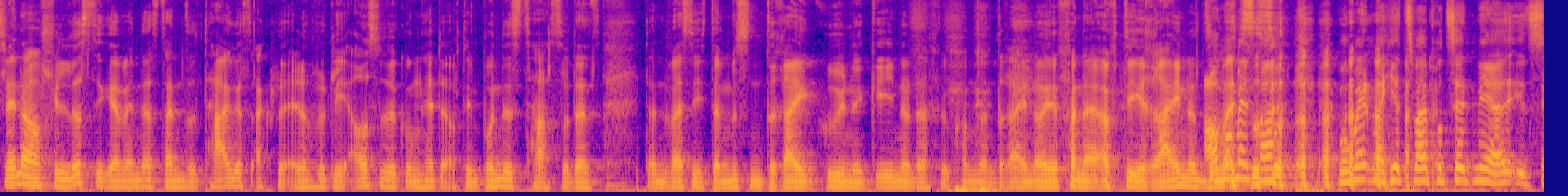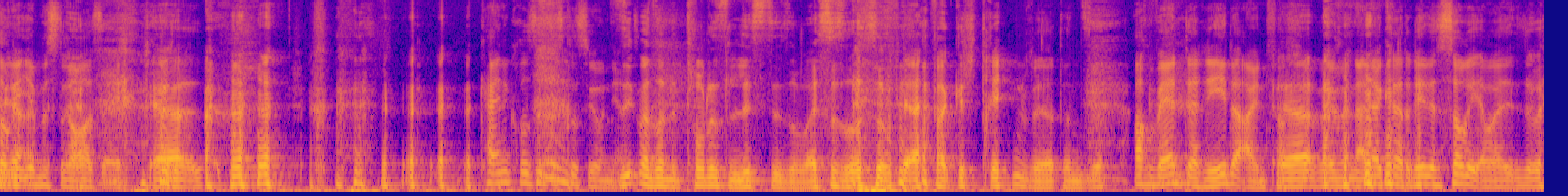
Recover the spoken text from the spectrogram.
wär noch viel lustiger, wenn das dann so tagesaktuell auch wirklich Auswirkungen hätte auf den Bundestag. So dass, dann weiß ich, dann müssen drei Grüne gehen und dafür kommen dann drei neue von der AfD rein und so. Oh, Moment, mal, Moment mal, hier 2% mehr. Jetzt, Sorry, Ja. ihr müsst raus, ey. Ja. Keine große Diskussion so. jetzt. Sieht man so eine Todesliste, so weißt du, so, so wer einfach gestritten wird und so. Auch während der Rede einfach. Ja. Wenn, wenn einer gerade redet, sorry, aber so, Hat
